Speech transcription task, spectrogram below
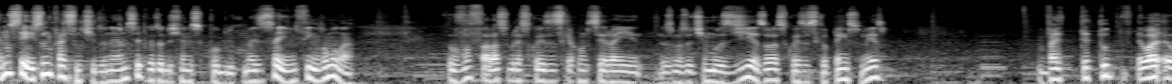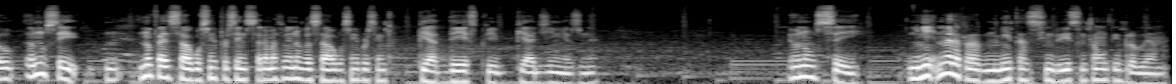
Eu não sei, isso não faz sentido, né? Eu não sei porque eu tô deixando isso público, mas isso aí, enfim, vamos lá. Eu vou falar sobre as coisas que aconteceram aí nos meus últimos dias, ou as coisas que eu penso mesmo vai ter tudo. Eu, eu, eu não sei. Não vai ser algo 100% sério, mas também não vai ser algo 100% piadesco e piadinhas, né? Eu não sei. Ninguém, não era pra ninguém estar tá assistindo isso, então não tem problema.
